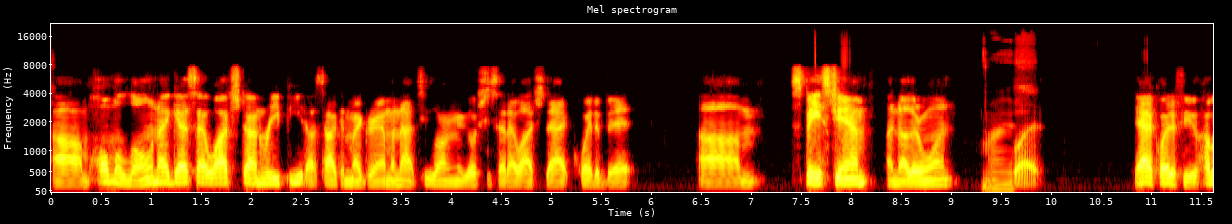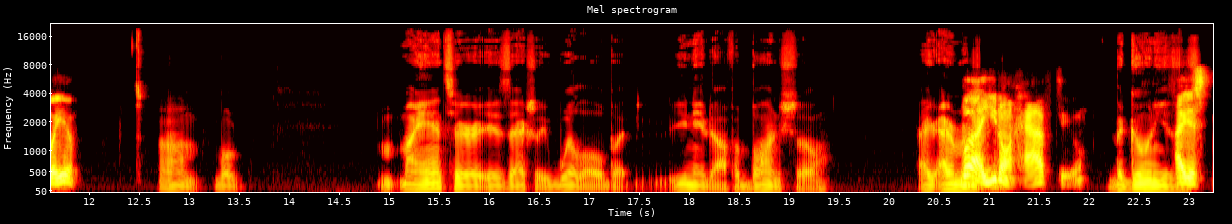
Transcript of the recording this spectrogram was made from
Um, Home Alone, I guess I watched on repeat. I was talking to my grandma not too long ago. She said I watched that quite a bit. Um, Space Jam, another one. nice. But yeah, quite a few. How about you? Um, well, my answer is actually Willow, but you named off a bunch, so I, I remember Well, you don't have to. the Goonies. I just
